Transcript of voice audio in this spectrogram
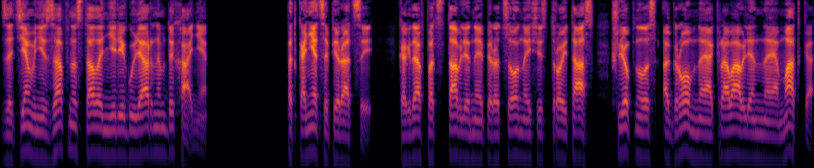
Затем внезапно стало нерегулярным дыхание. Под конец операции, когда в подставленной операционной сестрой таз шлепнулась огромная окровавленная матка,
